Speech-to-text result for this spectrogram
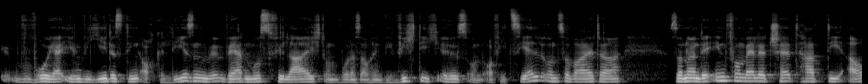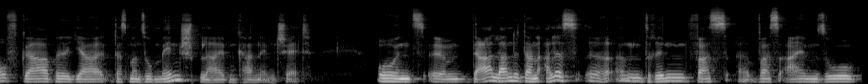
wo ja irgendwie jedes Ding auch gelesen werden muss vielleicht und wo das auch irgendwie wichtig ist und offiziell und so weiter, sondern der informelle Chat hat die Aufgabe ja, dass man so Mensch bleiben kann im Chat. Und ähm, da landet dann alles äh, drin, was, was einem so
